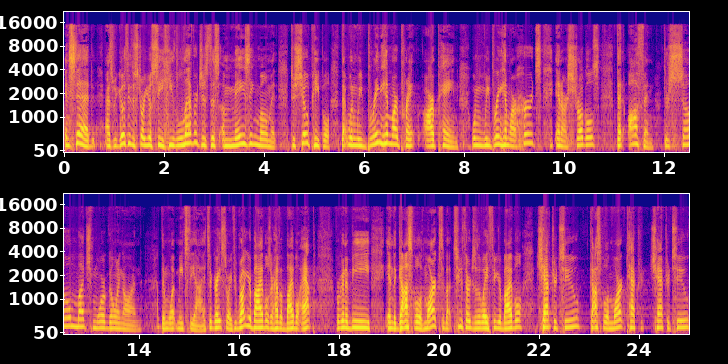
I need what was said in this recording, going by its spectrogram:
Instead, as we go through the story, you'll see he leverages this amazing moment to show people that when we bring him our, pra- our pain, when we bring him our hurts and our struggles, that often there's so much more going on than what meets the eye. It's a great story. If you brought your Bibles or have a Bible app, We're going to be in the Gospel of Mark. It's about two thirds of the way through your Bible, chapter 2. Gospel of Mark, chapter, chapter 2.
